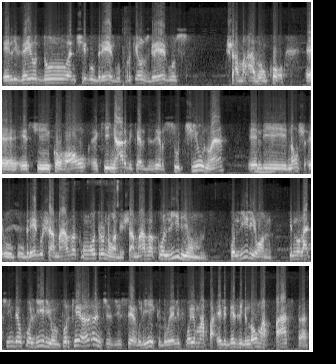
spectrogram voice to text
ele veio do antigo grego, porque os gregos chamavam co, é, este cool, é, que em árabe quer dizer sutil, não é? Ele não, o, o grego chamava com outro nome, chamava colirium, colirion, que no latim deu colirium, porque antes de ser líquido, ele foi uma ele designou uma pasta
